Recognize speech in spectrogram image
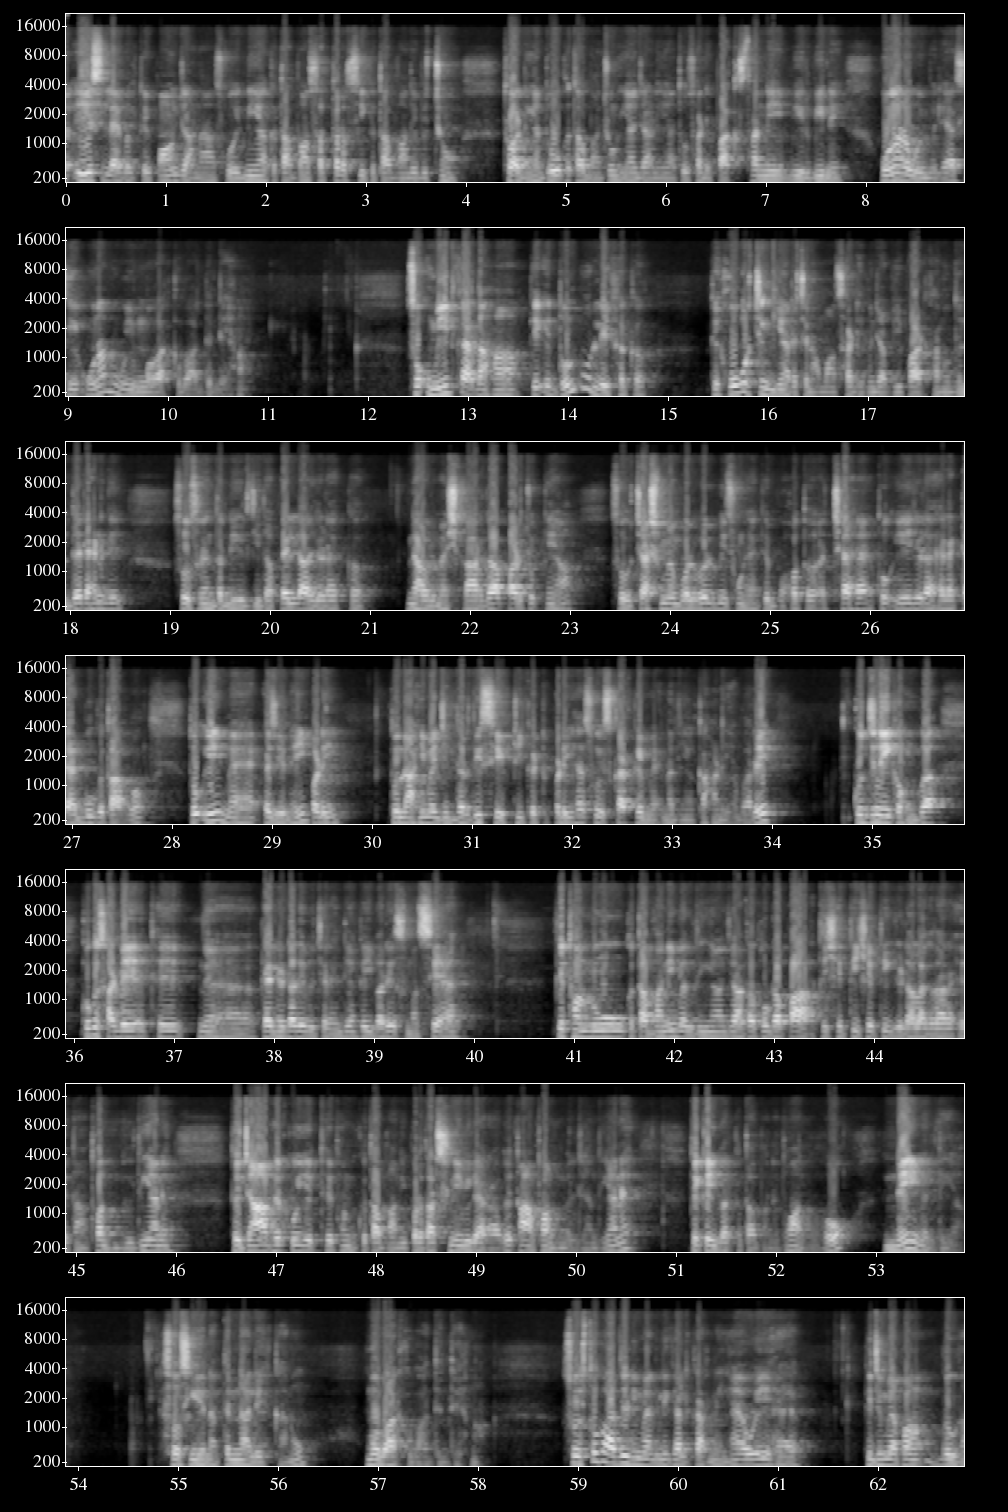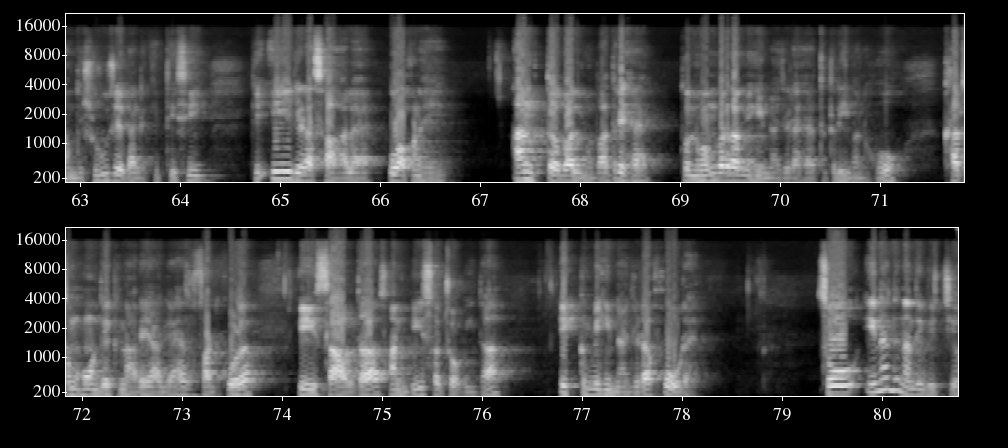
ਇਸ ਲੈਵਲ ਤੇ ਪਹੁੰਚ ਜਾਣਾ। ਸੋ ਇੰਨੀਆਂ ਕਿਤਾਬਾਂ 70 80 ਕਿਤਾਬਾਂ ਦੇ ਵਿੱਚੋਂ ਤੁਹਾਡੀਆਂ ਦੋ ਕਿਤਾਬਾਂ ਚੁਣੀਆਂ ਜਾਣੀਆਂ ਤੋਂ ਸਾਡੇ ਪਾਕਿਸਤਾਨੀ ਵੀਰ ਵੀ ਨੇ ਉਹਨਾਂ ਨੂੰ ਵੀ ਮਿਲਿਆ। ਸੀ ਉਹਨਾਂ ਨੂੰ ਵੀ ਮੁਬਾਰਕਬਾਦ ਦਿੰਦੇ ਹਾਂ। ਸੋ ਉਮੀਦ ਕਰਦਾ ਹਾਂ ਕਿ ਇਹ ਦੋਨੋਂ ਲੇਖਕ ਤੇ ਹੋਰ ਚੰਗੀਆਂ ਰਚਨਾਵਾਂ ਸਾਡੇ ਪੰਜਾਬੀ ਪਾਠਕਾਂ ਨੂੰ ਦਿੰਦੇ ਰਹਿਣਗੇ। ਸੋ ਸੁਰਿੰਦਰ ਨੀਰ ਜੀ ਦਾ ਪਹਿਲਾ ਜਿਹੜਾ ਇੱਕ ਨਾਵਲ ਮੈਂ ਸ਼ਿਕਾਰਗਾਹ ਪੜ੍ਹ ਚੁੱਕੇ ਹਾਂ। ਸੋ ਚਸ਼ਮੇ ਬੁਲਬੁਲ ਵੀ ਸੁਣਿਆ ਕਿ ਬਹੁਤ ਅੱਛਾ ਹੈ। ਤੋਂ ਇਹ ਜਿਹੜਾ ਹੈਗਾ ਟੈਬੂ ਕਿਤਾਬ, ਤੋਂ ਇਹ ਮੈਂ ਅਜੇ ਨਹੀਂ ਪੜ੍ਹੀ, ਤੋਂ ਨਾ ਹੀ ਮੈਂ ਜਿੰਦਰ ਦੀ ਸੇਫਟੀ ਕਿੱਟ ਪੜ੍ਹੀ ਹੈ। ਸੋ ਇਸ ਕਰਕੇ ਮੈਂ ਇਹਨਾਂ ਦੀਆਂ ਕਹਾਣੀਆਂ ਬਾਰੇ ਕੁਝ ਨਹੀਂ ਕਹੂੰਗਾ, ਕਿਉਂਕਿ ਸਾਡੇ ਇੱਥੇ ਕੈਨੇਡਾ ਦੇ ਵਿੱਚ ਰਹਿੰਦਿਆਂ ਕਈ ਵਾਰ ਇਹ ਸਮੱਸਿਆ ਹੈ ਕਿ ਤੁਹਾਨੂੰ ਕਿਤਾਬਾਂ ਨਹੀਂ ਮਿਲਦੀਆਂ, ਜਾਂ ਤਾਂ ਤੁਹਾਡਾ ਭਾਰਤ ਛੇਤੀ ਛੇਤੀ ਗੇੜਾ ਲੱਗਦਾ ਰਹੇ, ਤਾਂ ਤੁਹਾਨੂੰ ਮਿਲਦੀਆਂ ਨੇ। ਤੇ ਜਾਂ ਫਿਰ ਕੋਈ ਇੱਥੇ ਤੁਹਾਨੂੰ ਕਿਤਾਬਾਂ ਦੀ ਪ੍ਰਦਰਸ਼ਨੀ ਵਗੈਰਾ ਹੋਵੇ, ਤਾਂ ਤੁਹਾਨੂੰ ਮਿਲ ਜਾਂਦੀਆਂ ਨੇ। ਤੇ ਕਈ ਵਾਰ ਕਿਤਾਬਾਂ ਨੇ ਤੁਹਾਨੂੰ ਉਹ ਨਹੀਂ ਮਿਲਦੀਆਂ। ਸੋ ਅਸੀਂ ਇਹਨਾਂ ਤਿੰਨਾਂ ਲੇਖਕਾਂ ਨੂੰ ਮੁਬਾਰਕਬਾਦ ਦਿੰਦੇ ਹਾਂ। ਸੋ ਇਸ ਤੋਂ ਬਾਅਦ ਜਿਹੜੀ ਮੈਂ ਅਗਲੀ ਗੱਲ ਕਰਨੀ ਹੈ, ਉਹ ਇਹ ਹੈ ਕਿ ਜਿਵੇਂ ਆਪਾਂ ਪ੍ਰੋਗਰਾਮ ਦੇ ਸ਼ੁਰੂ 'ਚ ਗੱਲ ਕੀਤੀ ਸੀ ਕਿ ਇਹ ਜਿਹੜਾ ਸਾਲ ਹੈ, ਉਹ ਆਪਣੇ ਅੰਤ ਵੱਲ ਨੂੰ ਵੱਧ ਰਿਹਾ ਹੈ। ਤਾਂ ਨਵੰਬਰ ਦਾ ਮਹੀਨਾ ਜਿਹੜਾ ਹੈ ਤਕਰੀਬਨ ਉਹ ਖਤਮ ਹੋਣ ਦੇ ਕਿਨਾਰੇ ਆ ਗਿਆ ਹੈ। ਸੋ ਸਾਡੇ ਕੋਲ ਇਸ ਸਾਲ ਦਾ, ਸਨ 2024 ਦਾ ਇੱਕ ਮਹੀਨਾ ਜਿਹੜਾ ਹੋਰ ਹੈ। ਸੋ ਇਹਨਾਂ ਦਿਨਾਂ ਦੇ ਵਿੱਚ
